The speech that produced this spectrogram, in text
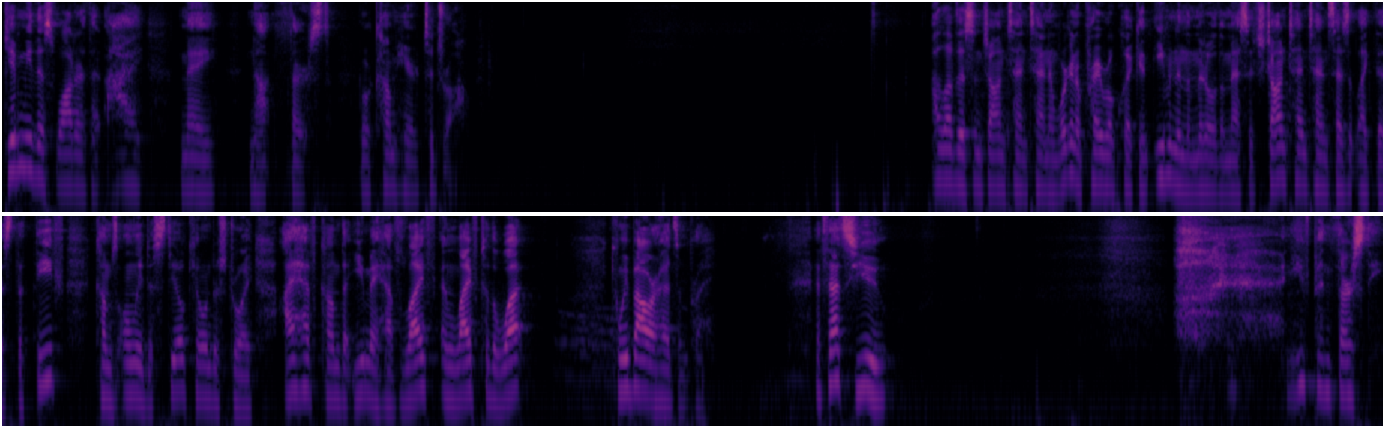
give me this water that I may not thirst, nor come here to draw. I love this in John 10:10 10, 10, and we're going to pray real quick and even in the middle of the message. John 10:10 10, 10 says it like this: "The thief comes only to steal, kill and destroy. I have come that you may have life and life to the what?" Can we bow our heads and pray? If that's you and you've been thirsty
